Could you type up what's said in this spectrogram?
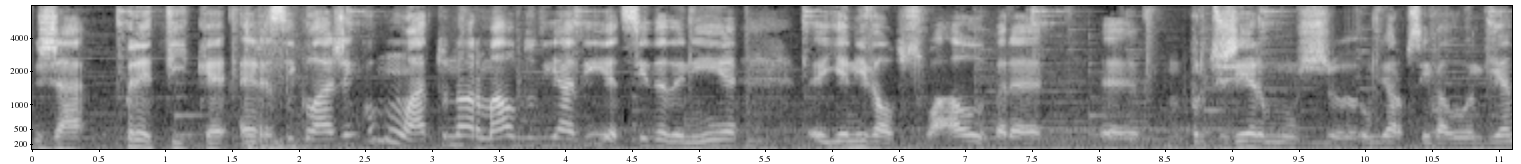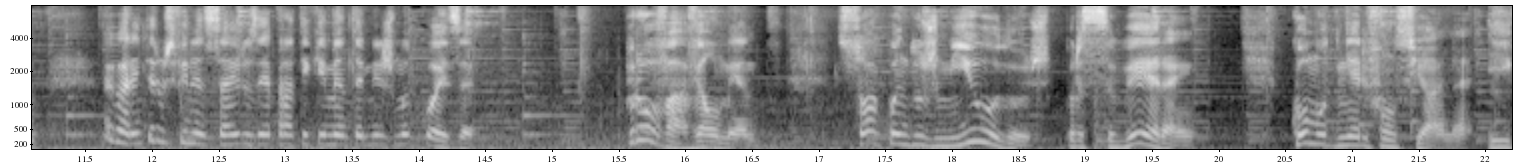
já pratica a reciclagem como um ato normal do dia a dia, de cidadania eh, e a nível pessoal, para uh, protegermos o melhor possível o ambiente. Agora, em termos financeiros, é praticamente a mesma coisa. Provavelmente, só quando os miúdos perceberem como o dinheiro funciona e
